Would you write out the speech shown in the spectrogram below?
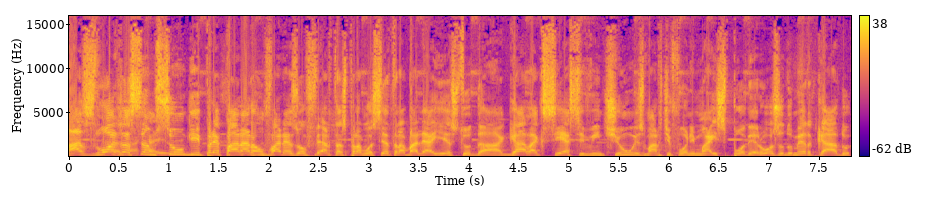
As lojas Samsung prepararam várias ofertas para você trabalhar e estudar. Galaxy S21, o smartphone mais poderoso do mercado,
